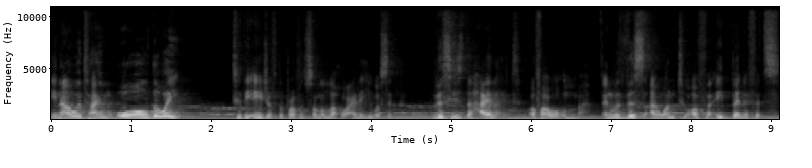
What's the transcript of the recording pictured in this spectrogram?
in our time all the way to the age of the Prophet This is the highlight of our ummah. And with this, I want to offer eight benefits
